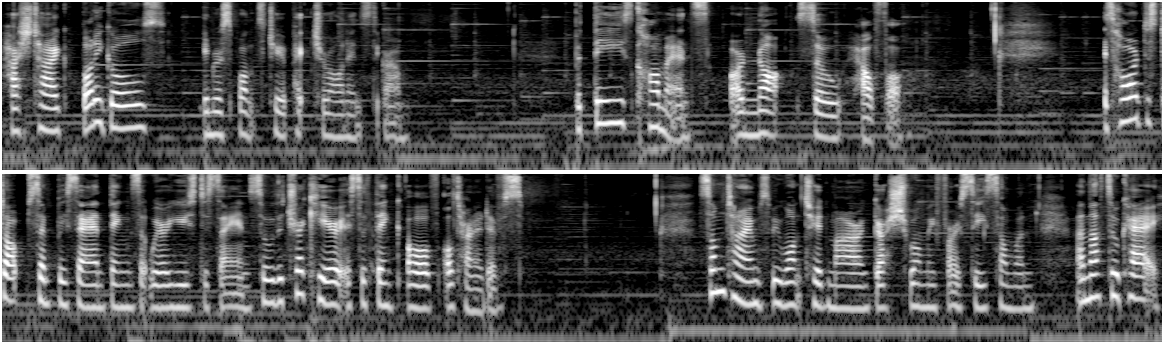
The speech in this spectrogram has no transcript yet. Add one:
hashtag body goals in response to a picture on Instagram. But these comments are not so helpful. It's hard to stop simply saying things that we're used to saying, so the trick here is to think of alternatives. Sometimes we want to admire and gush when we first see someone, and that's okay.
